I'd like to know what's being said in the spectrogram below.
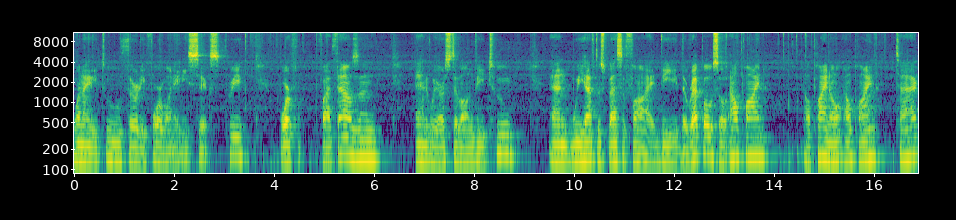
192.34.186.3 for 5000 and we are still on v2 and we have to specify the the repo so alpine alpino alpine tag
